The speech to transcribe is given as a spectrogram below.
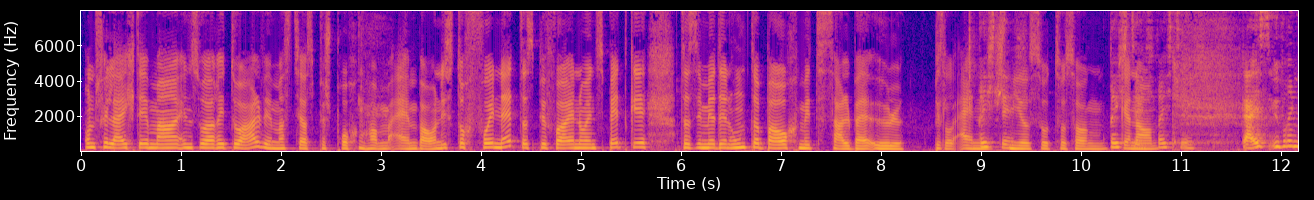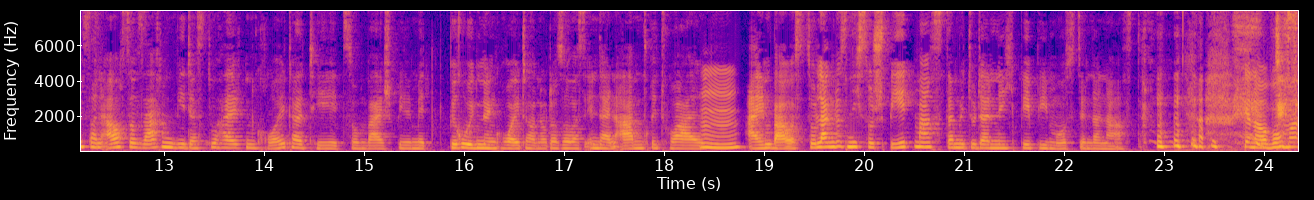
Und vielleicht immer in so ein Ritual, wie wir es zuerst besprochen haben, einbauen. Ist doch voll nett, dass bevor ich noch ins Bett gehe, dass ich mir den Unterbauch mit Salbeiöl bisschen einschmier sozusagen. Richtig, genau. richtig. Da ist übrigens dann auch so Sachen wie, dass du halt einen Kräutertee zum Beispiel mit beruhigenden Kräutern oder sowas in dein Abendritual mhm. einbaust. Solange du es nicht so spät machst, damit du dann nicht pipi musst in der Nacht. genau, wo man,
